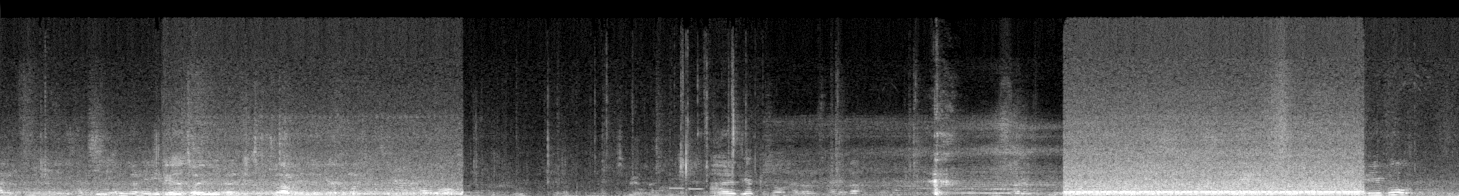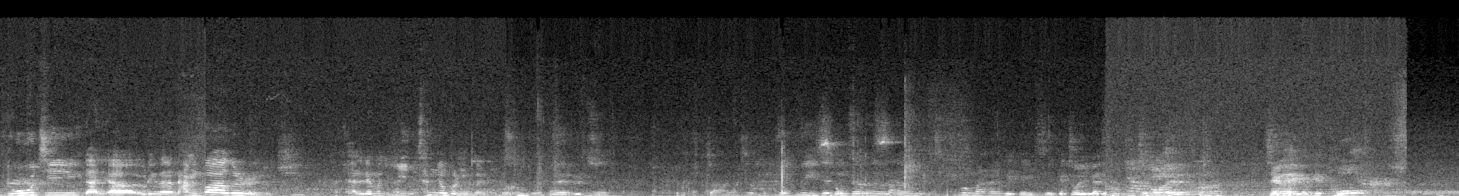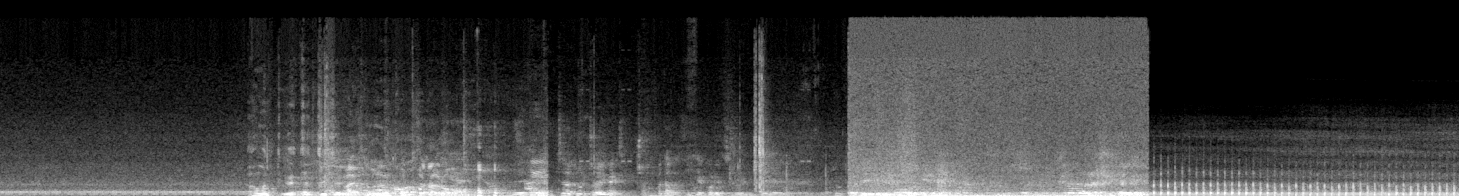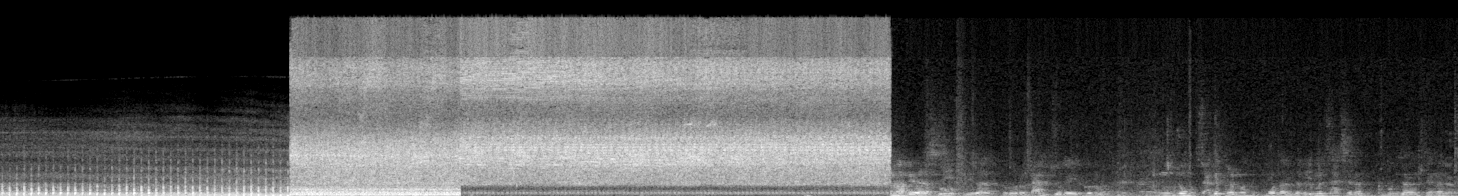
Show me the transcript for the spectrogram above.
시장 같이 협력회의 그래서 저희는 이제 집중하고 있는 게 너무 아 그냥 그 하는 사례가 그리고 노지가 아니라 우리나라 남과학을 하려면 2, 3년 걸린다. 네, 그렇지. 그쪽도 이제 농사는 그냥 수분만 하는 게 돼 있어요. 그러니까 저희가 이쪽 올라야 되는 거는 제가 얘기한 게 도, 한번 그 드- 드셔요. 아니 오늘 거더 달아. 이게 진짜 그 저희가 전부 다 이제 거래처를 이제 좀 마이라고 우리가 그거를 남쪽에 있거를 품종 싸게 팔면 못 한다 그러면 사실은 그분들한테는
